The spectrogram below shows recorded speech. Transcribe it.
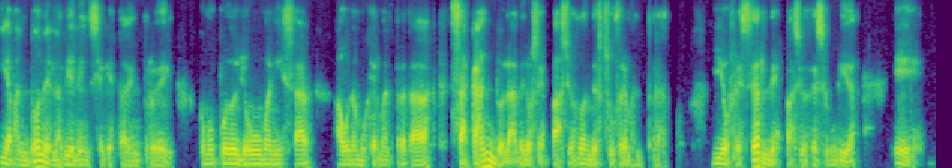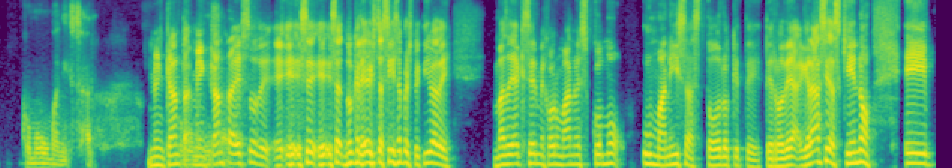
y abandone la violencia que está dentro de él. ¿Cómo puedo yo humanizar a una mujer maltratada sacándola de los espacios donde sufre maltrato y ofrecerle espacios de seguridad? Eh, ¿Cómo humanizar? Me encanta, me encanta eso de, e, e, ese, e, esa, nunca le había visto así, esa perspectiva de, más allá que ser mejor humano, es cómo humanizas todo lo que te, te rodea. Gracias, Keno. Eh,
